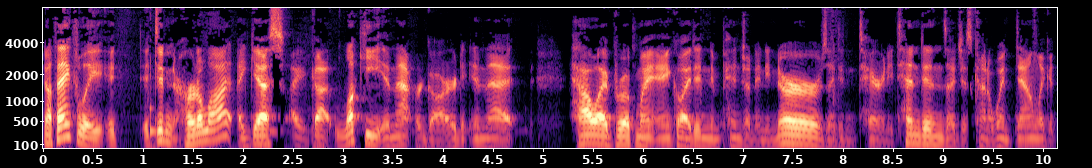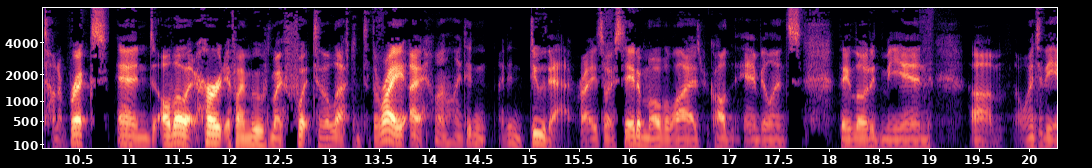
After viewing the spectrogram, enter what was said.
Now, thankfully, it it didn't hurt a lot. I guess I got lucky in that regard, in that how I broke my ankle, I didn't impinge on any nerves, I didn't tear any tendons, I just kind of went down like a ton of bricks. And although it hurt if I moved my foot to the left and to the right, I well, I didn't I didn't do that, right? So I stayed immobilized. We called an ambulance. They loaded me in. Um, I went to the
